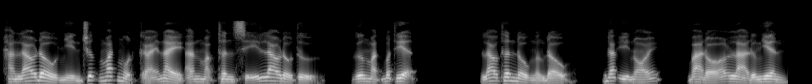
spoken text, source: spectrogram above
Hàn lao đầu nhìn trước mắt một cái này ăn mặc thân sĩ lao đầu tử, gương mặt bất thiện. Lao thân đầu ngẩng đầu, đắc ý nói, ba đó là đương nhiên.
